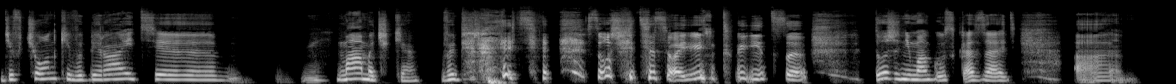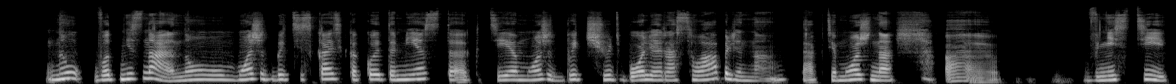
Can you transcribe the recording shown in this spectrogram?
девчонки, выбирайте мамочки, выбирайте, слушайте свою интуицию. Тоже не могу сказать. Ну, вот не знаю, но, может быть, искать какое-то место, где может быть чуть более расслабленно, да, где можно э, внести,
